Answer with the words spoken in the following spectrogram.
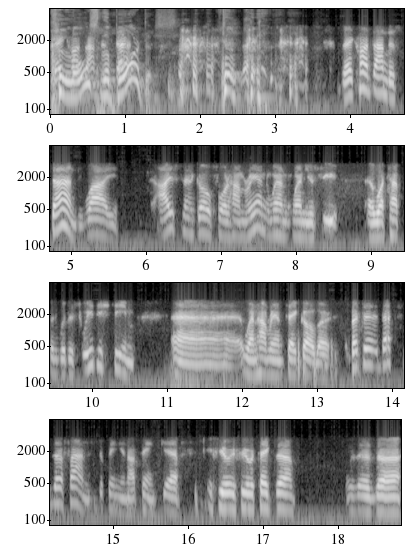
they Close the borders. they can't understand why Iceland go for Hamrén when when you see uh, what happened with the Swedish team uh, when Hamrén take over. But uh, that's the fans' opinion, I think. Uh, if you if you take the the the,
